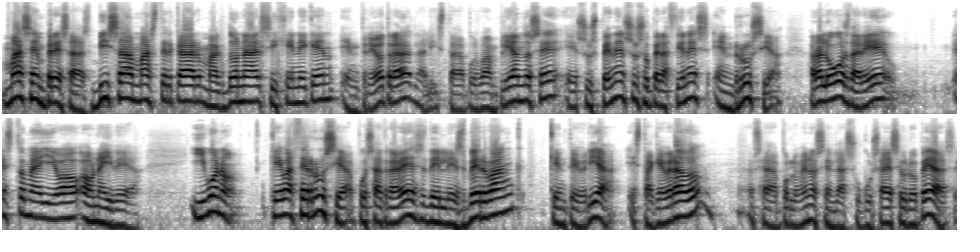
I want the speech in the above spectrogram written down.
Más empresas, Visa, Mastercard, McDonald's y Heineken, entre otras, la lista pues va ampliándose, eh, suspenden sus operaciones en Rusia. Ahora luego os daré, esto me ha llevado a una idea. Y bueno, ¿qué va a hacer Rusia? Pues a través del Sberbank, que en teoría está quebrado, o sea, por lo menos en las sucursales europeas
